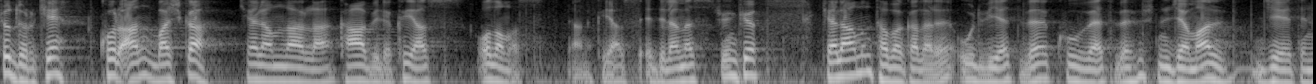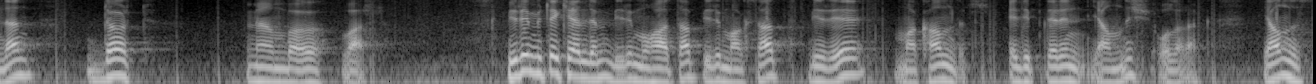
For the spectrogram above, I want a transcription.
şudur ki Kur'an başka kelamlarla kabili kıyas olamaz. Yani kıyas edilemez. Çünkü kelamın tabakaları ulviyet ve kuvvet ve hüsnü cemal cihetinden dört menbaı var. Biri mütekellim, biri muhatap, biri maksat, biri makamdır. Ediplerin yanlış olarak yalnız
